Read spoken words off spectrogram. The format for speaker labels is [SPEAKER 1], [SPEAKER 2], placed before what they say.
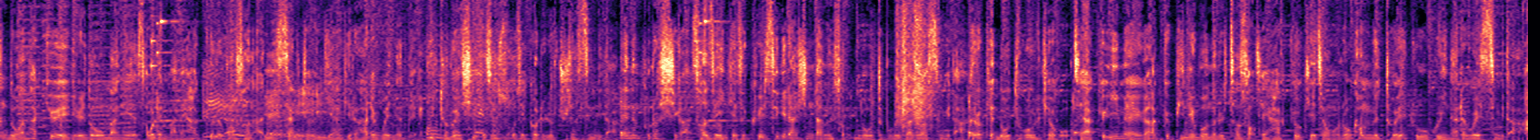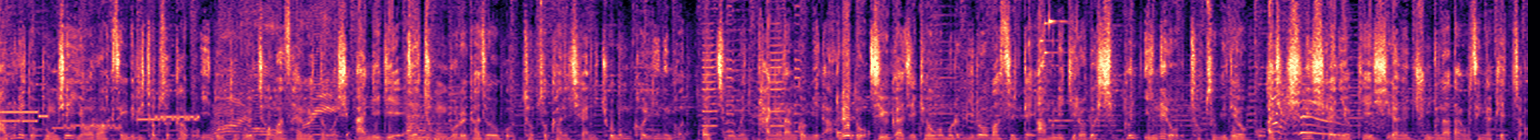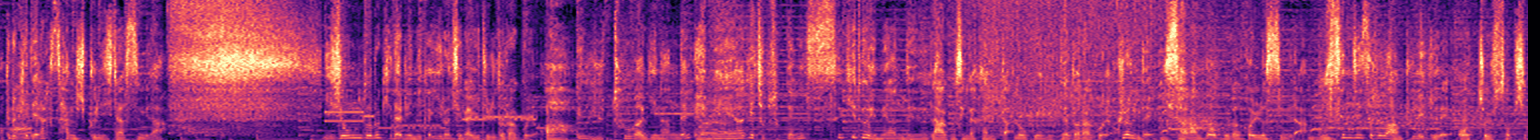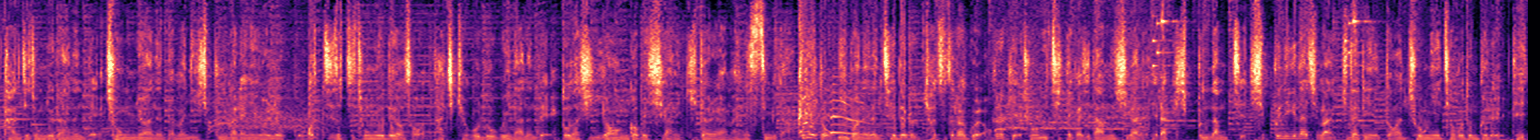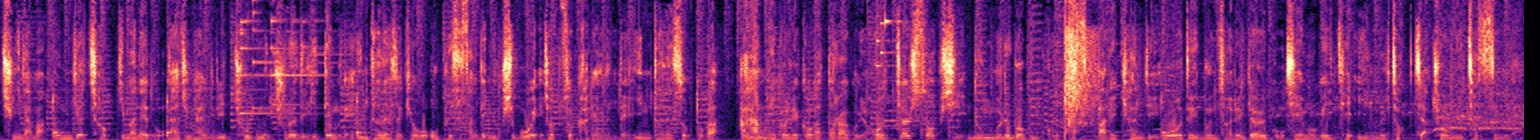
[SPEAKER 1] 한동안 학교 얘기를 너무 많이 해서 오랜만에 학교를 벗어난 일상적인 이야기를 하려고 했는데 유튜브에 씨께서 소재거리를 주셨습니다. 때는 브러쉬가 선생님께서 글쓰기를 하신다면서 노트북을 가져왔습니다. 그렇게 노트북을 켜고 제 학교 이메일과 학교 비밀번호를 쳐서 제 학교 계정으로 컴퓨터에 로그인하려고 했습니다. 아무래도 동시에 여러 학생들이 접속하고 이 노트북을 저만 사용했던 것이 아니기에 제 정보를 가져오고 접속하는 시간이 조금 걸리는 건 어찌 보면 당연한 겁니다. 그래도 지금까지 경험으로 미루어 봤을 때 아무리 길어도 10분 이내로 접속이 되었고 아직 쉬는 시간이었기에 시간은 충분하다고 생각했죠. 그렇게 대략 30분이 지났습니다. 이 정도로 기다리니까 이런 생각이 들더라고요. 아, 이거 유튜브 가긴 한데 애매하게 접속되면 쓰기도 애매한데 라고 생각하니까 로그인이 되더라고요. 그런데 이상한 버그가 걸렸습니다. 무슨 짓을 해도 안 풀리길래 어쩔 수 없이 강제 종료를 하는데 종료하는 데만 20분가량이 걸렸고 어찌저찌 종료되어서 다시 켜고 로그인하는데 또다시 영겁의 시간을 기다려야만 했습니다. 그래도 이번에는 제대로 켜지더라고요. 그렇게 종이 칠 때까지 남은 시간은 대략 10분 남짓 10분이긴 하지만 기다리는 동안 종이에 적어둔 글을 대충이나마 옮겨 적기만 해도 나중 할 일이 조금 은 줄어들기 때문에 인터넷을 켜고 오피스 365에 접속하려는데 인터넷 속도가 암에 걸릴 것 같더라고요. 어쩔 수 없이 눈물을 머금고 핫바를 켠 뒤 워드 문서를 열고 제목에 제 이름을 적자 종이 쳤습니다.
